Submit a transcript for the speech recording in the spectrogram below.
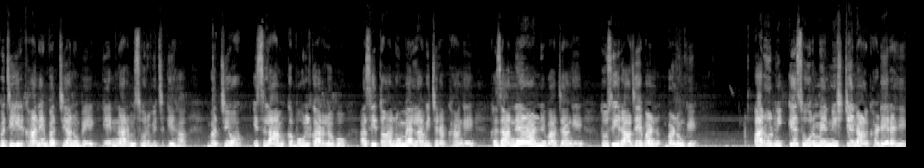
ਵਜ਼ੀਰ ਖਾਨ ਨੇ ਬੱਚਿਆਂ ਨੂੰ ਵੇਖ ਕੇ ਨਰਮ ਸੁਰ ਵਿੱਚ ਕਿਹਾ, ਬੱਚਿਓ, ਇਸਲਾਮ ਕਬੂਲ ਕਰ ਲਵੋ। ਅਸੀਂ ਤੁਹਾਨੂੰ ਮਹਿਲਾਂ ਵਿੱਚ ਰੱਖਾਂਗੇ, ਖਜ਼ਾਨਿਆਂ ਨਾਲ ਨਿਵਾਜਾਂਗੇ। ਤੁਸੀਂ ਰਾਜੇ ਬਣ- ਬਣੋਗੇ। ਪਰ ਉਹ ਨਿੱਕੇ ਸੂਰਮੇ ਨਿਸ਼ਚੇ ਨਾਲ ਖੜੇ ਰਹੇ।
